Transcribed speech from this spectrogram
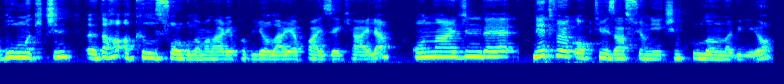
bulmak için e, daha akıllı sorgulamalar yapabiliyorlar yapay zeka ile. Onun haricinde network optimizasyonu için kullanılabiliyor.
